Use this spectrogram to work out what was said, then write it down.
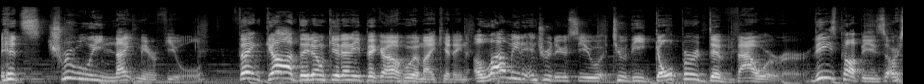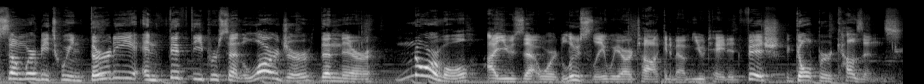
It's truly nightmare fuel. Thank God they don't get any bigger- oh, who am I kidding? Allow me to introduce you to the Gulper Devourer. These puppies are somewhere between 30 and 50% larger than their normal, I use that word loosely, we are talking about mutated fish, Gulper cousins.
